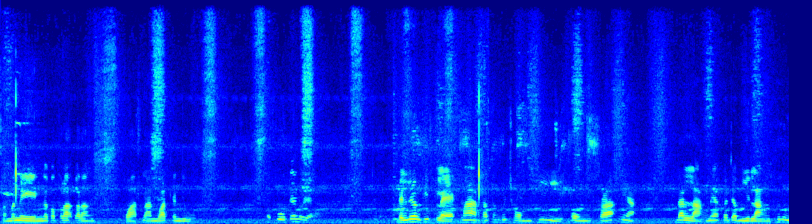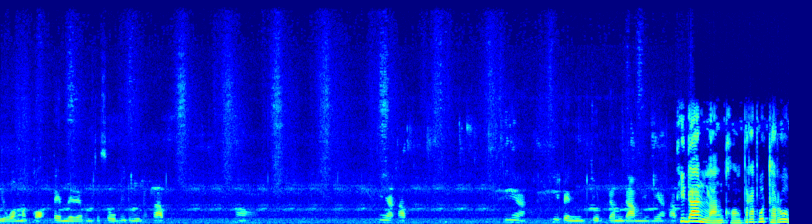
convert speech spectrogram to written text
สามเณรแล้วก็พระกำลังกวาดลานวัดกันอยู่พูดได้เลยอะเป็นเรื่องที่แปลกมากครับท่านผู้ชมที่องค์พระเนี่ยด้านหลังเนี่ยก็จะมีรังพึ่งหลวงมาเกาะเต็มเลยเดี๋ยวผมจะซูมให้ดูนะครับอ๋อ เนี่ยครับ เนี่ยที่เป็นจุดดำๆอยู่เนี่ยครับ ที่ด้านหลังของพระพุทธรูป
